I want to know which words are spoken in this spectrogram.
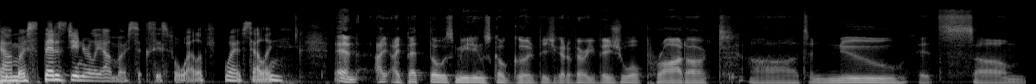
our most that is generally our most successful way of way of selling. And i, I bet those meetings go good because you got a very visual product. Uh, it's a new it's um,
